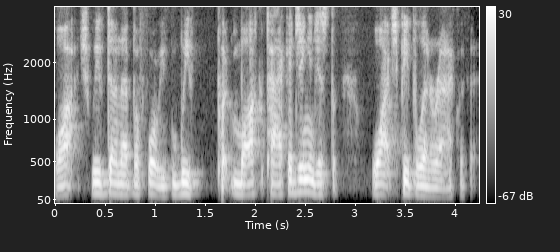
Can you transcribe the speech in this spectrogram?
watch. We've done that before. We've, we've put mock packaging and just watch people interact with it.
